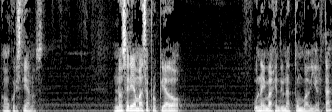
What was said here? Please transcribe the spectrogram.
como cristianos? ¿No sería más apropiado una imagen de una tumba abierta?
